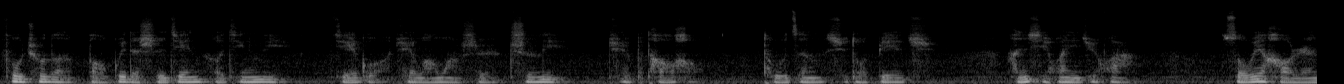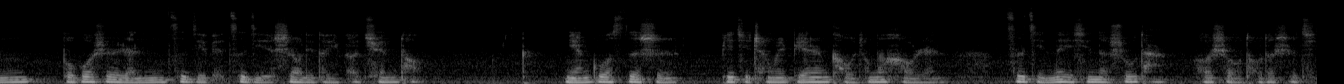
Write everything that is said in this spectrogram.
付出了宝贵的时间和精力，结果却往往是吃力却不讨好，徒增许多憋屈。很喜欢一句话：所谓好人。不过是人自己给自己设立的一个圈套。年过四十，比起成为别人口中的好人，自己内心的舒坦和手头的事情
